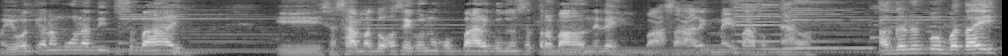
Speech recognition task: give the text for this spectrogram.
Mayuwag ka na muna dito sa bahay. Isasama doon kasi ko nung kumpare ko doon sa trabaho nila eh. Baka sakaling may pasok na ako. Ah, ganun po ba, Tay?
